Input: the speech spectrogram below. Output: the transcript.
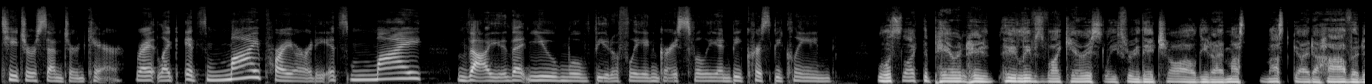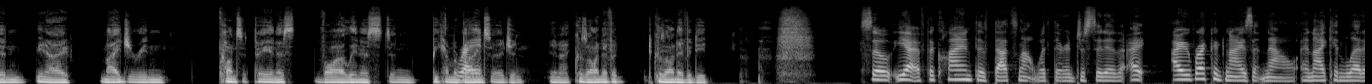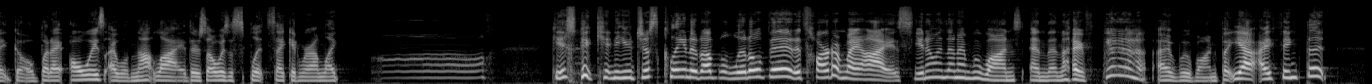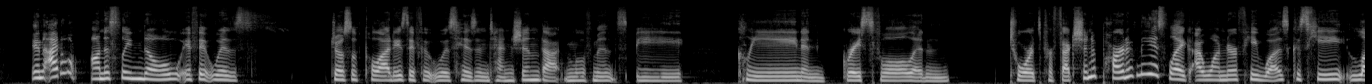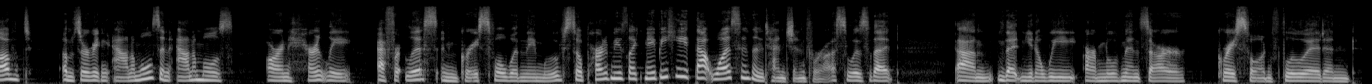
teacher centered care, right? Like it's my priority. It's my value that you move beautifully and gracefully and be crispy clean well, it's like the parent who who lives vicariously through their child. You know, must must go to Harvard and you know major in concert pianist, violinist, and become a right. brain surgeon. You know, because I never because I never did. So yeah, if the client if that's not what they're interested in, I I recognize it now and I can let it go. But I always I will not lie. There's always a split second where I'm like, can, can you just clean it up a little bit? It's hard on my eyes, you know, and then I move on and then I I move on. But yeah, I think that and I don't honestly know if it was Joseph Pilates if it was his intention that movements be clean and graceful and towards perfection. A part of me is like I wonder if he was cuz he loved observing animals and animals are inherently effortless and graceful when they move. So part of me is like, maybe he that was his intention for us was that um, that you know we our movements are graceful and fluid and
